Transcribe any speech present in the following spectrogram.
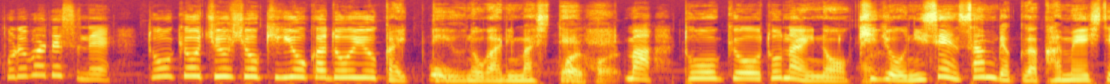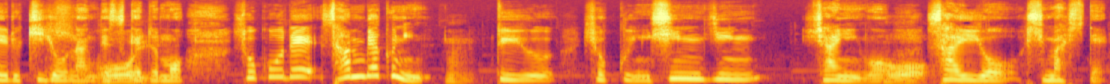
これはですね、東京中小企業家同友会っていうのがありまして、おはいはい。まあ、東京都内の企業2300が加盟している企業なんですけれども、そこで300人うん。っていう職員、新人社員おを採用しまして、ね。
